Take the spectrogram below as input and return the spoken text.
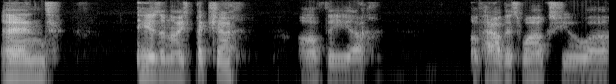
And here's a nice picture of the uh, of how this works. You uh,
